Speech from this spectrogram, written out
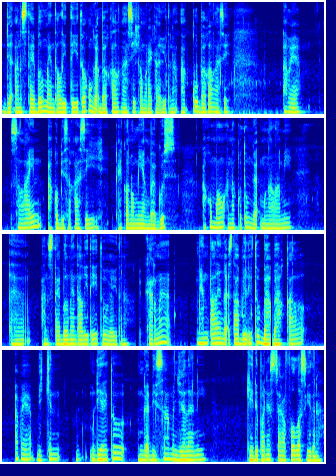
the unstable mentality itu aku nggak bakal ngasih ke mereka gitu. Nah aku bakal ngasih apa ya selain aku bisa kasih ekonomi yang bagus aku mau anakku tuh nggak mengalami uh, unstable mentality itu kayak gitu. Nah karena mental yang nggak stabil itu bakal apa ya bikin dia itu nggak bisa menjalani kehidupannya secara fulus gitu. Nah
